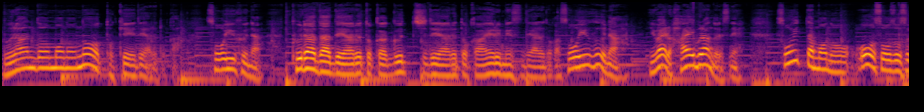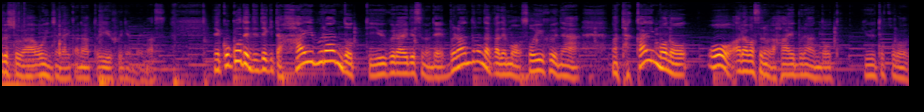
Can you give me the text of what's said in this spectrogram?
ブランドものの時計であるとかそういうふうなプラダであるとかグッチであるとかエルメスであるとかそういうふうないわゆるハイブランドですねそういったものを想像する人が多いんじゃないかなというふうに思います。でここで出てきたハイブランドっていうぐらいですのでブランドの中でもそういうふうな、まあ、高いものを表すのがハイブランドというところ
